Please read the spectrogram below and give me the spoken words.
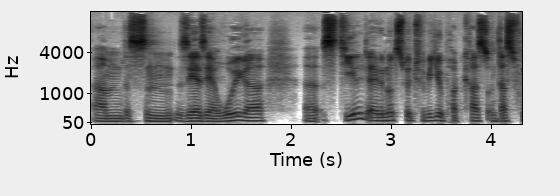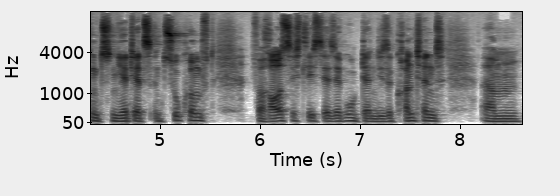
ähm, das ist ein sehr, sehr ruhiger äh, Stil, der genutzt wird für Videopodcasts. Und das funktioniert jetzt in Zukunft voraussichtlich sehr, sehr gut, denn diese Content- ähm,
